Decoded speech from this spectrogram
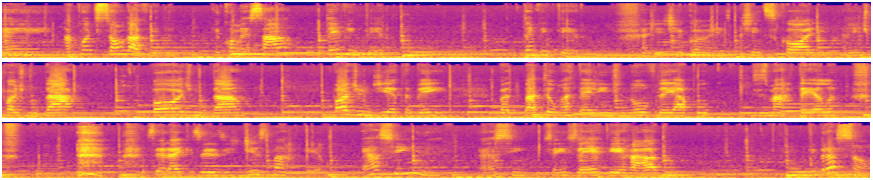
é a condição da vida. Recomeçar o tempo inteiro. O tempo inteiro a gente recomeça, a gente escolhe, a gente pode mudar, pode mudar, pode um dia também bater o martelinho de novo, daí a pouco desmartela. Será que isso existe? Desmartela. É assim, né? Assim, sem certo e errado. Vibração.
